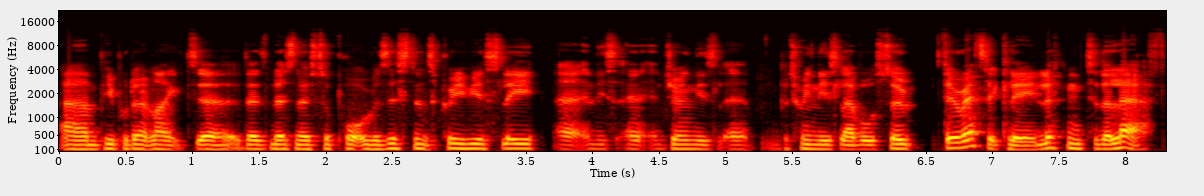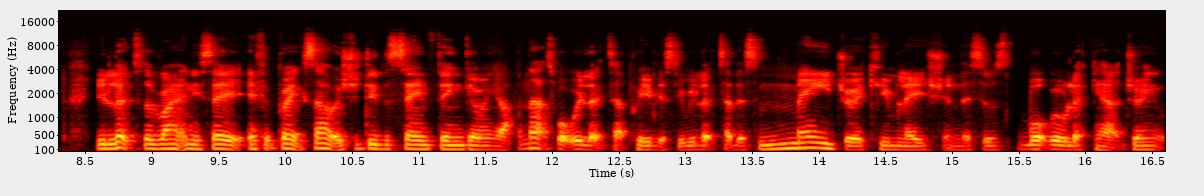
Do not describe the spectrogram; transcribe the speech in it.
Um, people don't like to, there's there's no support or resistance previously uh, in these uh, during these uh, between these levels. So theoretically, looking to the left, you look to the right and you say if it breaks out, it should do the same thing going up, and that's what we looked at previously. We looked at this major accumulation. This was what we were looking at during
